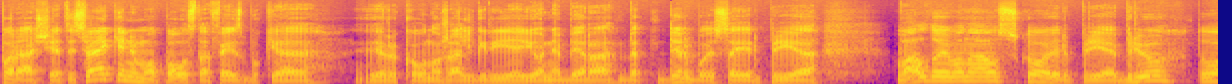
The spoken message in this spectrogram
parašė atsisveikinimo paustą Facebook'e ir Kauno Žalgiryje jo nebėra, bet dirbo jisai ir prie Valdo Ivanausko ir prie Briu tuo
